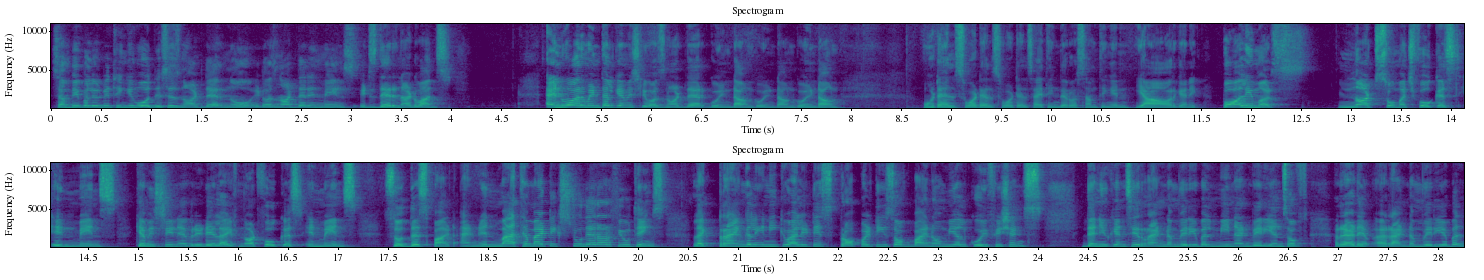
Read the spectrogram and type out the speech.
Some people will be thinking, oh, this is not there. No, it was not there in mains. It's there in advance. Environmental chemistry was not there. Going down, going down, going down. what else what else what else i think there was something in yeah organic polymers not so much focused in mains. Chemistry in everyday life not focused in mains. So this part. And in mathematics too there are few things. Like triangle inequalities properties of binomial coefficients. Then you can see random variable mean and variance of random, uh, random variable.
